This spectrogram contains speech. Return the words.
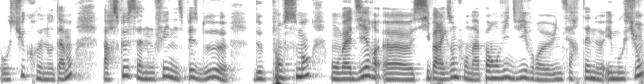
au sucre notamment parce que ça nous fait une espèce de, de pansement, on va dire. si par exemple on n'a pas envie de vivre une certaine émotion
